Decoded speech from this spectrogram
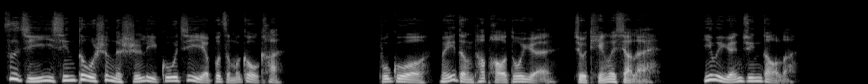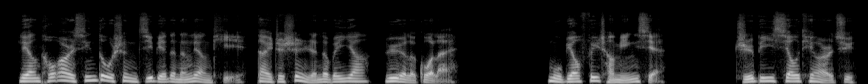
自己一星斗圣的实力估计也不怎么够看。不过没等他跑多远，就停了下来，因为援军到了。两头二星斗圣级别的能量体带着渗人的威压掠了过来，目标非常明显，直逼萧天而去。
